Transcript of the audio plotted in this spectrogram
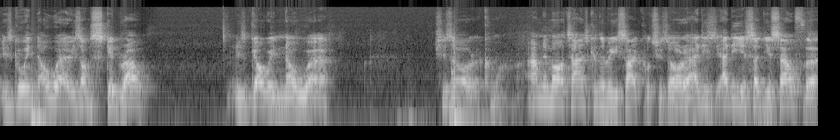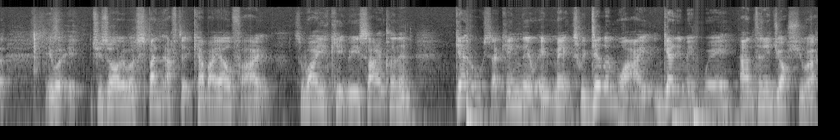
he's going nowhere. He's on skid row. He's going nowhere. Chisora, come on. How many more times can they recycle Chisora? Eddie, Eddie, you said yourself that Chisora was spent after the Kabayel fight. So why you keep recycling him? Get Usyk in there in mix with Dillian Whyte and get him in with Anthony Joshua.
